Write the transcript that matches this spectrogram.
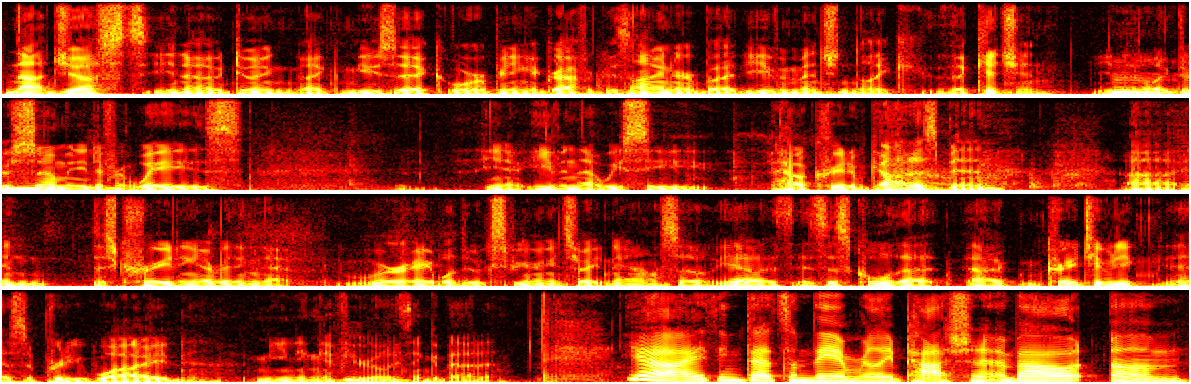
not just you know doing like music or being a graphic designer, but you even mentioned like the kitchen. You know, like there's so many different ways. You know, even that we see how creative God has been, uh, in just creating everything that we're able to experience right now. So yeah, it's, it's just cool that uh, creativity has a pretty wide meaning if you really think about it. Yeah, I think that's something I'm really passionate about. Um,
